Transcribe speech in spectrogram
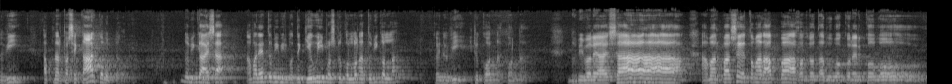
নবী, আপনার পাশে কার কবরটা হবে? নবীকে আয়সা আমার এত বিবির মধ্যে কেউ এই প্রশ্ন করল না, তুমি করলা? কই নবী, একটু কর না কর না। নবী বলে আয়সা আমার পাশে তোমার আব্বা হজরত আবু বকরের কবর।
